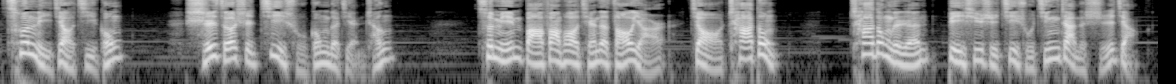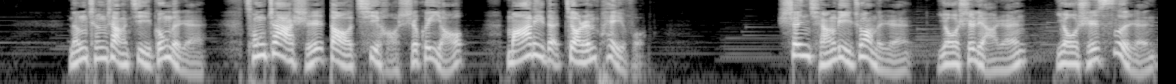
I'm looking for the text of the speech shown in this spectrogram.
村里叫技工，实则是技术工的简称。村民把放炮前的凿眼叫插洞，插洞的人必须是技术精湛的石匠。能称上技工的人，从炸石到砌好石灰窑，麻利的叫人佩服。身强力壮的人，有时两人，有时四人，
